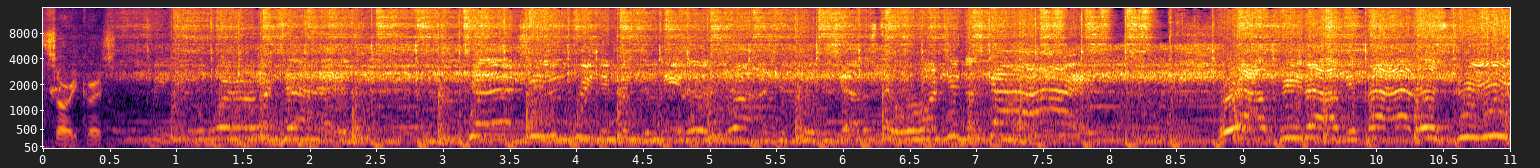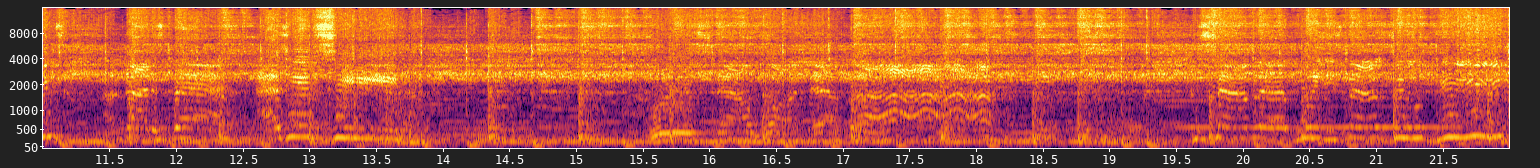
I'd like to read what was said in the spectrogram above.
Sorry, Chris. I'll beat up your baddest dreams. I'm not as bad as it seems. Well, it's now I'm left with these mouths to.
